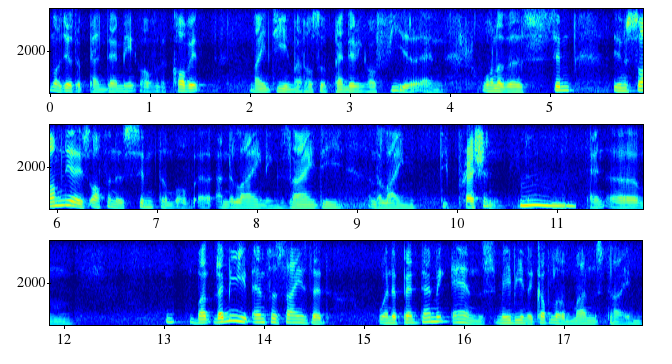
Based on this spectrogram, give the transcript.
not just a pandemic of the COVID 19, but also a pandemic of fear. And one of the sim- insomnia is often a symptom of uh, underlying anxiety, underlying depression. Mm. And um, but let me emphasize that when the pandemic ends, maybe in a couple of months' time,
